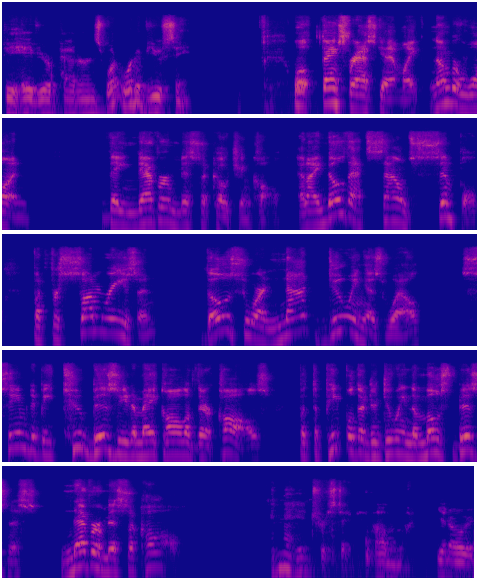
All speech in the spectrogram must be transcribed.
behavior patterns. What what have you seen? Well, thanks for asking that, Mike. Number one, they never miss a coaching call, and I know that sounds simple, but for some reason, those who are not doing as well seem to be too busy to make all of their calls. But the people that are doing the most business never miss a call. Isn't that interesting? Um, you know,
